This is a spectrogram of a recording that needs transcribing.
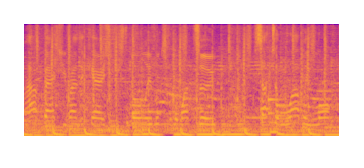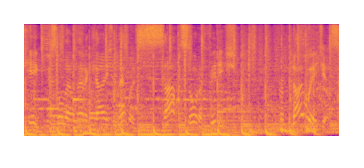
From half back, she runs the carry, she kicks the ball in, looks for the one-two. Such a lovely long kick. We saw that on that occasion. That was some sort of finish from nowhere, Jess.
